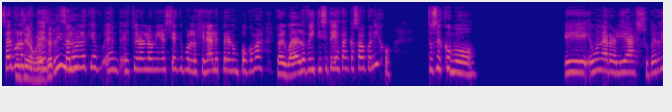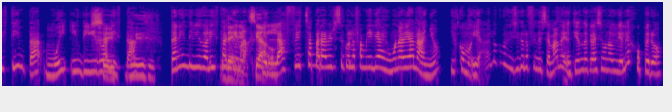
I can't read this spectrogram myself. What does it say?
Salvo los, que, los que estuvieron en la universidad, que por lo general esperan un poco más, pero igual a los 27 ya están casados con hijos. Entonces, como eh, es una realidad súper distinta, muy individualista, tan individualista que la, fecha para verse con la familia es una vez al año, y es como, ya, lo que necesito los fines de semana, yo entiendo que a veces uno vive lejos, pero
